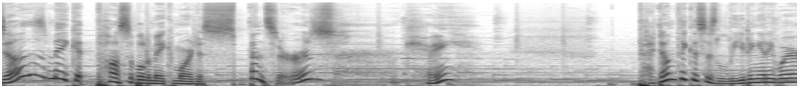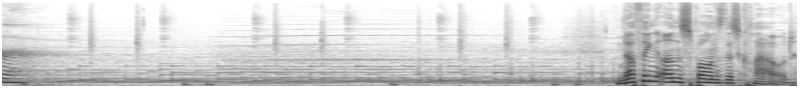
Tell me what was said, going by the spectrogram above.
does make it possible to make more dispensers. Okay. But I don't think this is leading anywhere. Nothing unspawns this cloud,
